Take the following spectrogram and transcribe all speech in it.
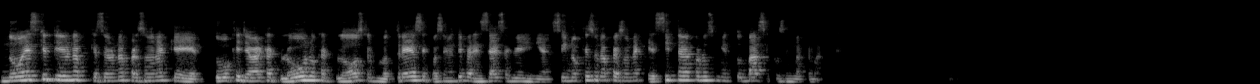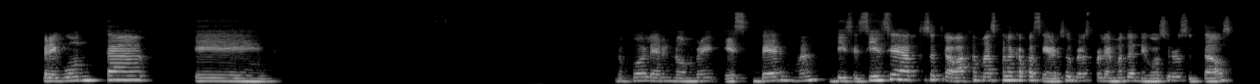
no es que tiene que ser una persona que tuvo que llevar cálculo 1, cálculo 2, cálculo 3, ecuaciones diferenciales, álgebra lineal, sino que es una persona que sí tenga conocimientos básicos en matemática. Pregunta, eh, no puedo leer el nombre, es Berman, dice, ciencia de datos se trabaja más con la capacidad de resolver los problemas del negocio y resultados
